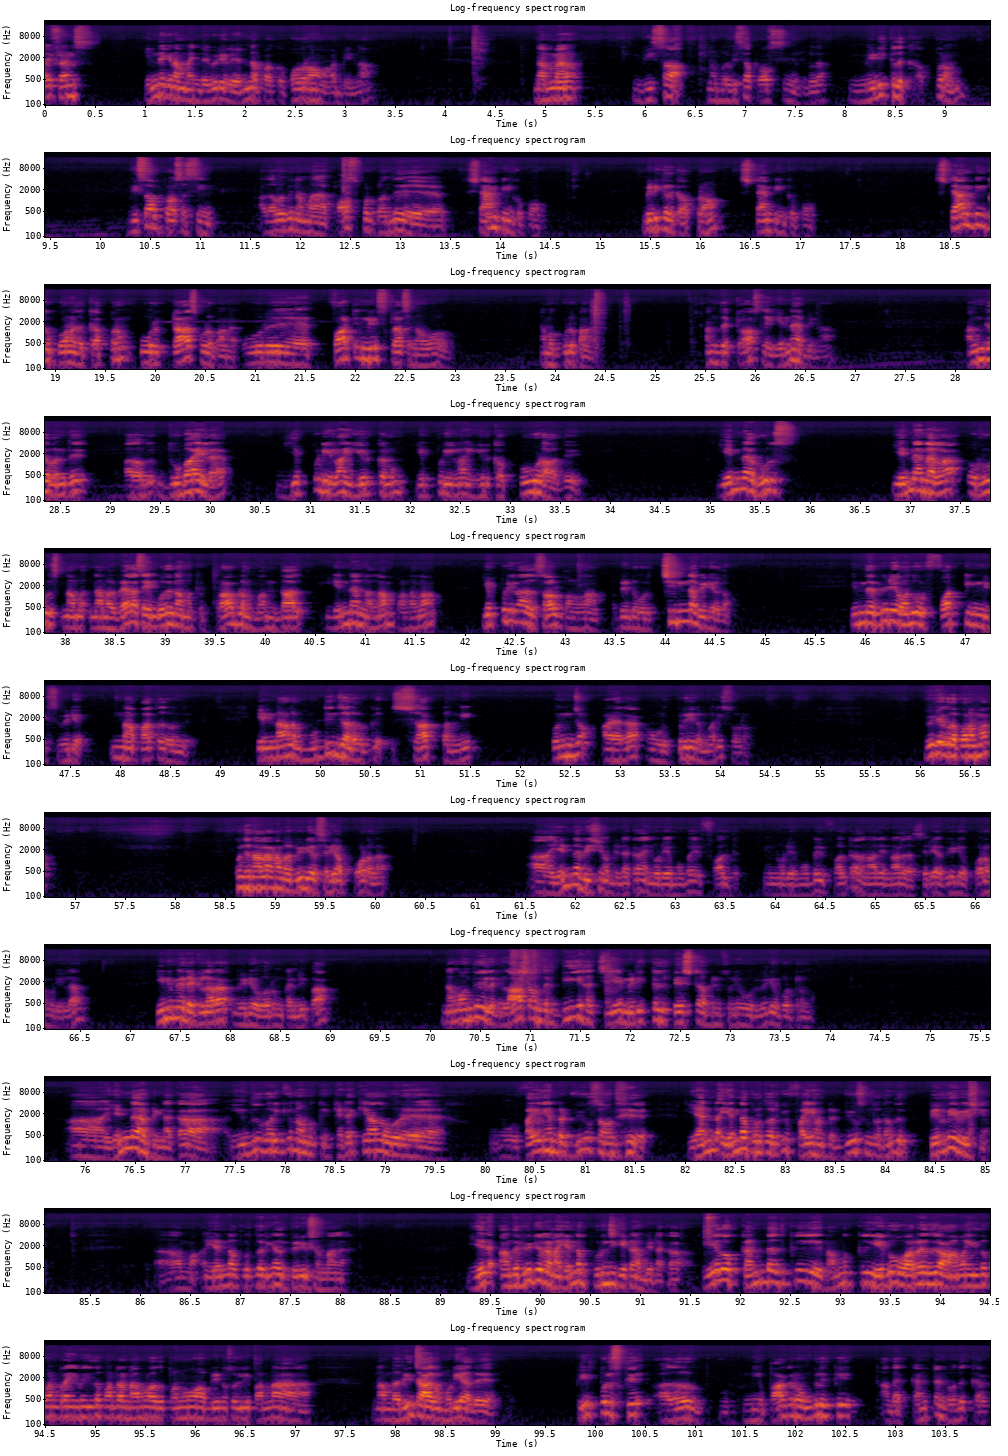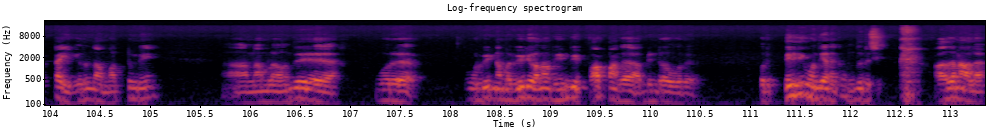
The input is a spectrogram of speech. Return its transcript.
Hi friends இன்னைக்கு நம்ம இந்த வீடியோவில் என்ன பார்க்க போகிறோம் அப்படின்னா நம்ம விசா நம்ம விசா ப்ராசஸிங் இருக்குல்ல மெடிக்கலுக்கு அப்புறம் விசா ப்ராசஸிங் அதாவது நம்ம பாஸ்போர்ட் வந்து ஸ்டாம்பிங்க்கு போவோம் மெடிக்கலுக்கு அப்புறம் ஸ்டாம்பிங்க்கு போவோம் ஸ்டாம்பிங்க்கு போனதுக்கப்புறம் ஒரு கிளாஸ் கொடுப்பாங்க. ஒரு ஃபார்ட்டி மினிட்ஸ் கிளாஸ் என்னவோ நமக்கு கொடுப்பாங்க. அந்த கிளாஸில் என்ன அப்படின்னா அங்கே வந்து அதாவது துபாயில் எப்படிலாம் இருக்கணும் எப்படிலாம் இருக்கக்கூடாது? என்ன ரூல்ஸ் என்னென்னலாம் ரூல்ஸ் நம்ம நம்ம வேலை செய்யும்போது நமக்கு ப்ராப்ளம் வந்தால் என்னென்னலாம் பண்ணலாம் எப்படிலாம் அதை சால்வ் பண்ணலாம் அப்படின்ற ஒரு சின்ன வீடியோ தான். இந்த வீடியோ வந்து ஒரு ஃபார்ட்டி மினிட்ஸ் வீடியோ நான் பார்த்தது வந்து என்னால் முடிஞ்ச அளவுக்கு ஷார்ட் பண்ணி கொஞ்சம் அழகாக உங்களுக்கு புரிகிற மாதிரி சொல்கிறேன் வீடியோக்குள்ளே போகலாமா கொஞ்ச நாளாக நம்ம வீடியோ சரியாக போடலை. என்ன விஷயம் அப்படின்னாக்கா என்னுடைய மொபைல் ஃபால்ட்டு என்னுடைய மொபைல் ஃபால்ட்டு அதனால் என்னால் சரியாக வீடியோ போட முடியல. இனிமேல் ரெகுலராக வீடியோ வரும் கண்டிப்பாக நம்ம வந்து லாஸ்ட்டாக வந்து டிஹெச்ஏ மெடிக்கல் டெஸ்ட் அப்படின்னு சொல்லி ஒரு வீடியோ போட்டிருந்தோம். என்ன அப்படின்னாக்கா இது வரைக்கும் நமக்கு கிடைக்காத ஒரு ஃபைவ் ஹண்ட்ரட் வியூஸை வந்து என்ன என்னை பொறுத்த வரைக்கும் ஃபைவ் ஹண்ட்ரட் வியூஸ்ன்றது வந்து பெரிய விஷயம். ஆமாம் என்னை பொறுத்த வரைக்கும் அது பெரிய விஷயம் தாங்க அந்த வீடியோவில் நான் என்ன புரிஞ்சுக்கிட்டேன் அப்படின்னாக்கா ஏதோ கண்டதுக்கு நமக்கு ஏதோ வர்றது அவன் இது பண்ணுறான் இவன் இதை பண்ணுறான் நாமளும் அது பண்ணுவோம் அப்படின்னு சொல்லி பண்ணால் நம்ம ரீச் ஆக முடியாது. பீப்புள்ஸ்க்கு அதாவது நீங்கள் பார்க்குற உங்களுக்கு அந்த கண்டென்ட் வந்து கரெக்டாக இருந்தால் மட்டுமே நம்மளை வந்து ஒரு ஒரு வீ நம்ம வீடியோலாம் விரும்பி பார்ப்பாங்க அப்படின்ற ஒரு ஒரு தெளிவு வந்து எனக்கு வந்துருச்சு. அதனால்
